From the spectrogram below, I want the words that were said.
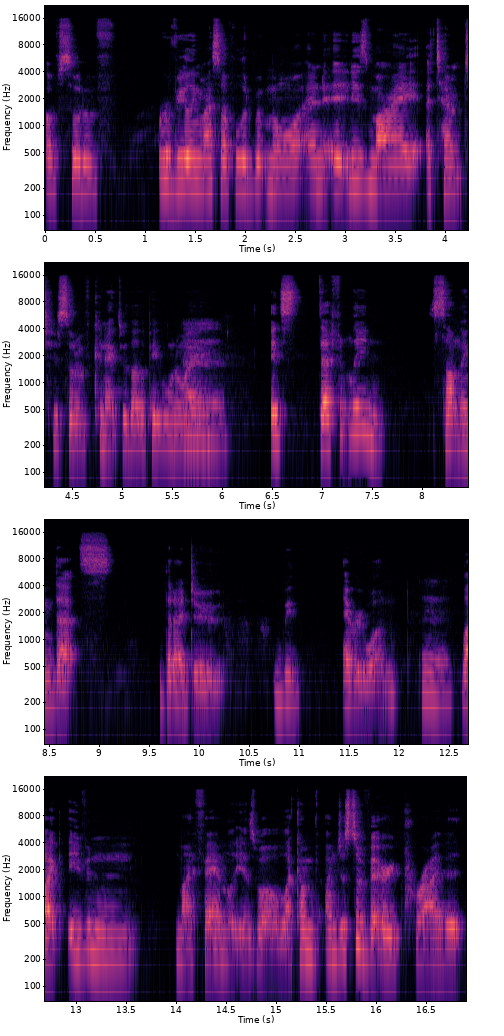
of sort of revealing myself a little bit more and it is my attempt to sort of connect with other people in a way. Mm. It's definitely something that's that I do with everyone. Mm. Like even my family as well. Like I'm I'm just a very private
